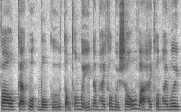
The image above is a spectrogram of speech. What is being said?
vào cả cuộc bầu cử Tổng thống Mỹ năm 2016 và 2020.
